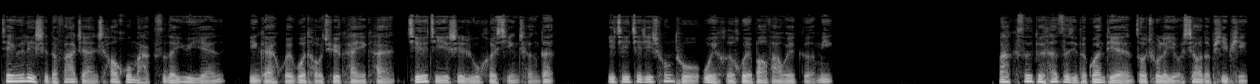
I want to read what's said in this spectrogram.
鉴于历史的发展超乎马克思的预言，应该回过头去看一看阶级是如何形成的，以及阶级冲突为何会爆发为革命。马克思对他自己的观点做出了有效的批评。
